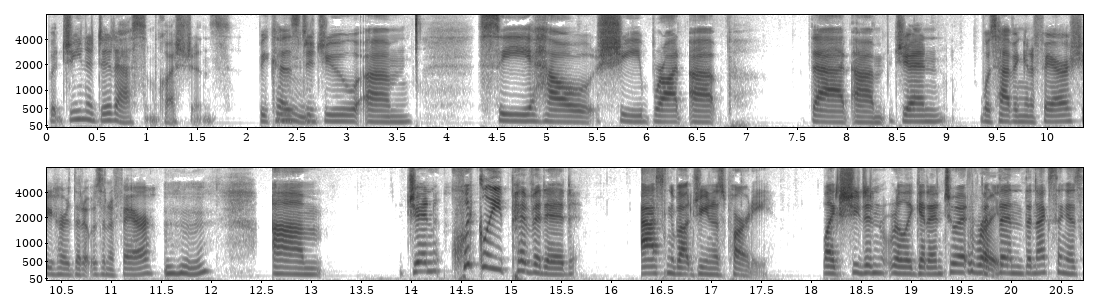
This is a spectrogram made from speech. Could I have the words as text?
But Gina did ask some questions because did you um, see how she brought up that um, Jen was having an affair? She heard that it was an affair. Mm-hmm. Um, Jen quickly pivoted, asking about Gina's party. Like she didn't really get into it. But Right. then the next thing is,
